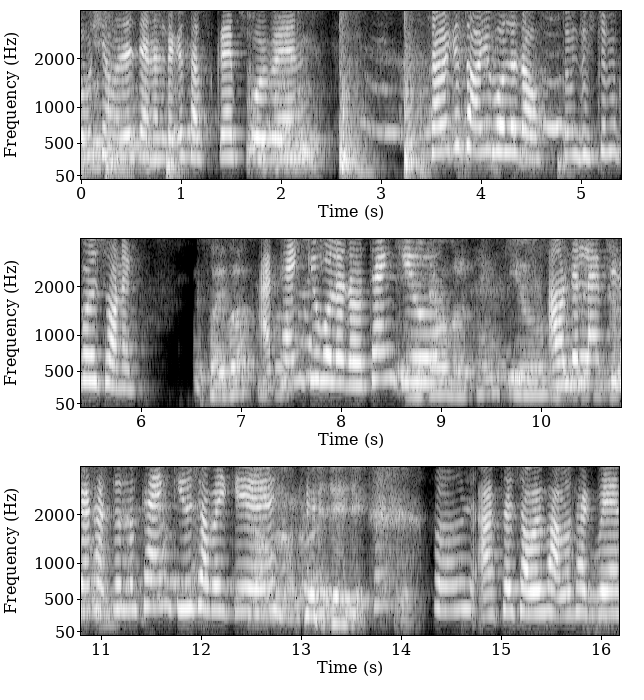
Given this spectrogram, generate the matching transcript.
অবশ্যই আমাদের চ্যানেলটাকে সাবস্ক্রাইব করবেন। সবাইকে সরি বলে দাও, তুমি দুষ্টুমি করেছ অনেক। সরি বলো আর থ্যাংক ইউ বলে দাও থ্যাংক ইউ বলো থ্যাংক ইউ আমাদের লাইভটি দেখার জন্য থ্যাংক ইউ সবাইকে। এই যে এই যে আচ্ছা সবাই ভালো থাকবেন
